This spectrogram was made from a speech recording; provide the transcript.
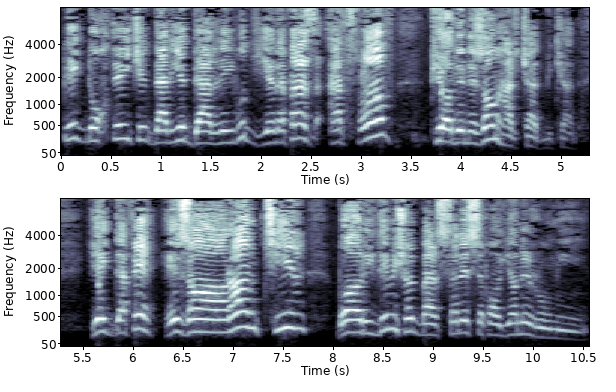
به یک نقطه ای که در یه دره بود یه دفعه از اطراف پیاده نظام حرکت می‌کرد. یک دفعه هزاران تیر باریده می‌شد بر سر سپاهیان رومی.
